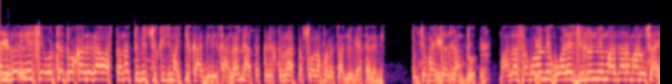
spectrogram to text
घेतोय. हे शेवटचं टोकाचं गाव असताना तुम्ही चुकीची माहिती का दिली? सांगा. मी आता कलेक्टरला आता सोलापूरला चाललो भेटायला मी. तुमच्या माहितीच सांगतो. माझा स्वभाव मी गोळ्या झिलून मी मारणारा माणूस आहे.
